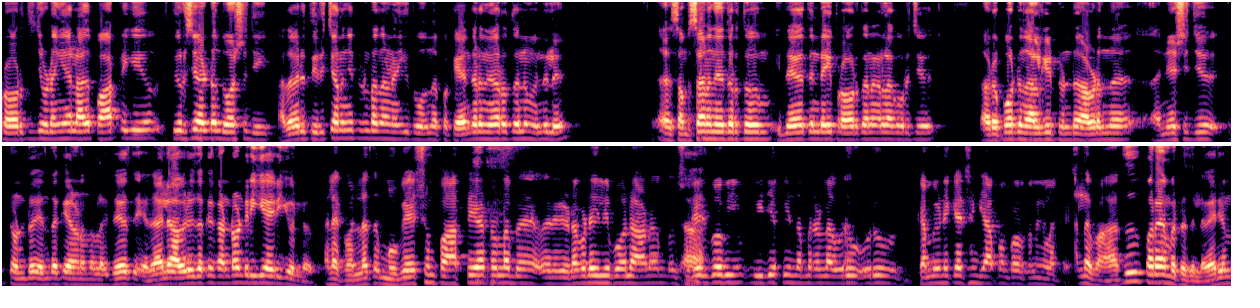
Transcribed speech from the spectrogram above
പ്രവർത്തിച്ചു തുടങ്ങിയാൽ അത് പാർട്ടിക്ക് തീർച്ചയായിട്ടും ദോഷം ചെയ്യും. അതവർ തിരിച്ചറിഞ്ഞിട്ടുണ്ടെന്നാണ് എനിക്ക് തോന്നുന്നത്. ഇപ്പൊ കേന്ദ്ര നേതൃത്വത്തിന് മുന്നിൽ സംസ്ഥാന നേതൃത്വവും ഇദ്ദേഹത്തിന്റെ ഈ പ്രവർത്തനങ്ങളെ കുറിച്ച് റിപ്പോർട്ട് നൽകിയിട്ടുണ്ട് അവിടുന്ന് അന്വേഷിച്ചിട്ടുണ്ട് എന്തൊക്കെയാണെന്നുള്ള ഇദ്ദേഹത്തെ ഏതായാലും അവർ ഇതൊക്കെ കണ്ടോണ്ടിരിക്കുകയായിരിക്കുമല്ലോ. അല്ല കൊല്ലത്ത് മുകേഷും പാർട്ടിയായിട്ടുള്ള ഇടപെടൽ പോലാണ് സുരേഷ് ഗോപിയും ബി ജെ പിയും തമ്മിലുള്ള ഒരു ഒരു കമ്മ്യൂണിക്കേഷൻ ഗ്യാപ്പും പ്രവർത്തനങ്ങളൊക്കെ. അല്ല അത് പറയാൻ പറ്റത്തില്ല. കാര്യം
